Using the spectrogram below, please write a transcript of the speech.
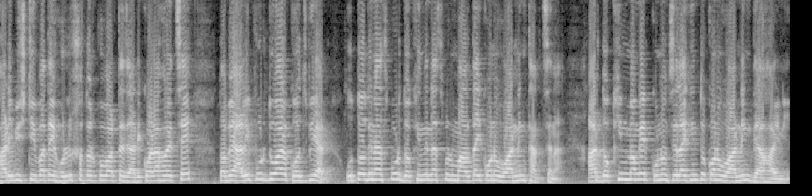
ভারী বৃষ্টিপাতে হলুদ সতর্কবার্তা জারি করা হয়েছে। তবে আলিপুরদুয়ার, কোচবিহার, উত্তর দিনাজপুর, দক্ষিণ দিনাজপুর, মালদায় কোনো ওয়ার্নিং থাকছে না। আর দক্ষিণবঙ্গের কোনো জেলায় কিন্তু কোনো ওয়ার্নিং দেওয়া হয়নি।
